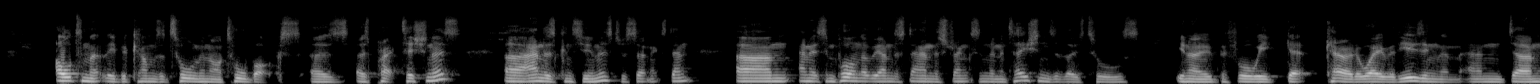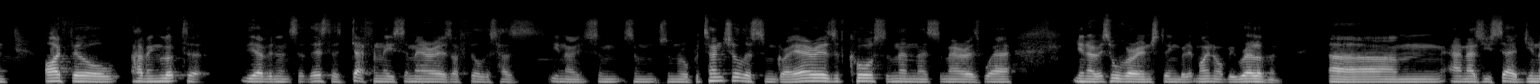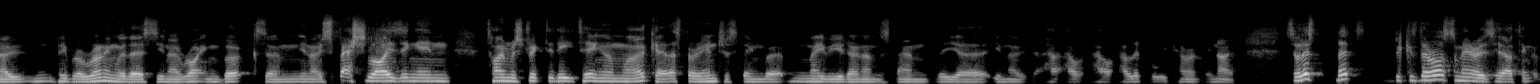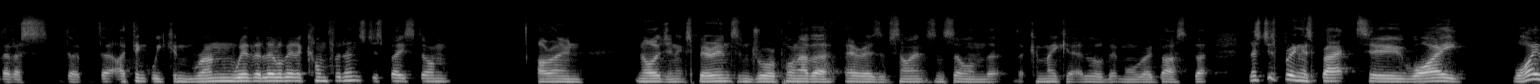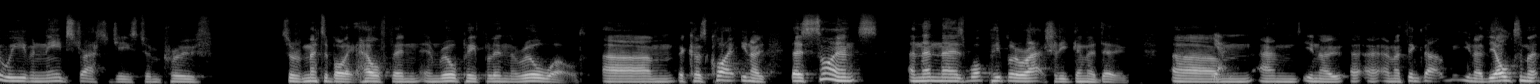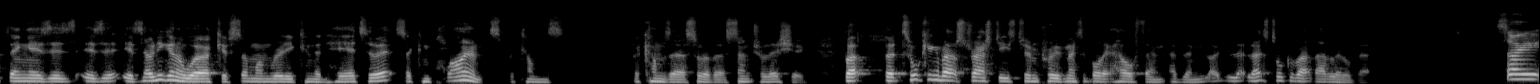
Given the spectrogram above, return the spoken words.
ultimately becomes a tool in our toolbox as as practitioners uh, and as consumers to a certain extent. Um, and it's important that we understand the strengths and limitations of those tools you know, before we get carried away with using them. And um, I feel, having looked at the evidence at this, there's definitely some areas I feel this has, you know, some some some real potential. There's some grey areas, of course, and then there's some areas where, you know, it's all very interesting, but it might not be relevant um, and as you said you know people are running with this you know writing books and you know specializing in time restricted eating. And like, okay that's very interesting but maybe you don't understand the uh, you know how, how, how little we currently know. So let's let's because there are some areas here i think that are that, that i think we can run with a little bit of confidence just based on our own knowledge and experience and draw upon other areas of science and so on that, that can make it a little bit more robust. But let's just bring us back to why why we even need strategies to improve sort of metabolic health in, in real people in the real world. Um, because quite, you know, there's science and then there's what people are actually going to do um, yeah. and you know and i think that you know the ultimate thing is is is it's only going to work if someone really can adhere to it. So compliance becomes becomes a sort of a central issue. But but talking about strategies to improve metabolic health then evelyn let's talk about that a little bit. So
